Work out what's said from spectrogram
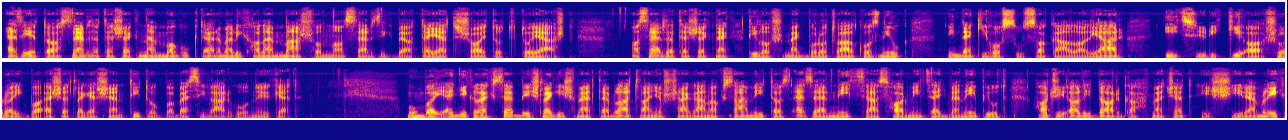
ezért a szerzetesek nem maguk termelik, hanem máshonnan szerzik be a tejet, sajtot, tojást. A szerzeteseknek tilos megborotválkozniuk, mindenki hosszú szakállal jár, így szűrik ki a soraikba esetlegesen titokba beszivárgó nőket. Mumbai egyik legszebb és legismertebb látványosságának számít az 1431-ben épült Haji Ali Dargah mecset és síremlék,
